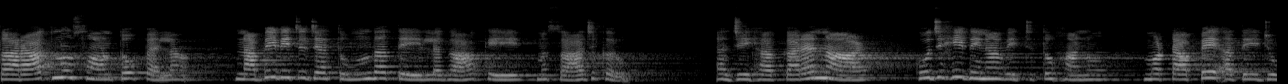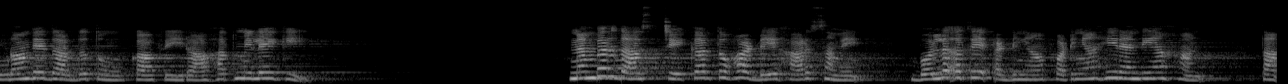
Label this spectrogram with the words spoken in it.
ਤਾਂ ਰਾਤ ਨੂੰ ਸੌਣ ਤੋਂ ਪਹਿਲਾਂ ਨਾਭੀ ਵਿੱਚ ਜੈਤੂਨ ਦਾ ਤੇਲ ਲਗਾ ਕੇ ਮਸਾਜ ਕਰੋ। ਅਜਿਹਾ ਕਰਨ ਨਾਲ ਕੁਝ ਹੀ ਦਿਨਾਂ ਵਿੱਚ ਤੁਹਾਨੂੰ ਮੋਟਾਪੇ ਅਤੇ ਜੋੜਾਂ ਦੇ ਦਰਦ ਤੋਂ ਕਾਫੀ ਰਾਹਤ ਮਿਲੇਗੀ। ਨੰਬਰ 10 ਜੇਕਰ ਤੁਹਾਡੇ ਹਰ ਸਮੇਂ ਬੁੱਲ ਅਤੇ ਅੱਡੀਆਂ ਫਟੀਆਂ ਹੀ ਰਹਿੰਦੀਆਂ ਹਨ, ਤਾਂ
